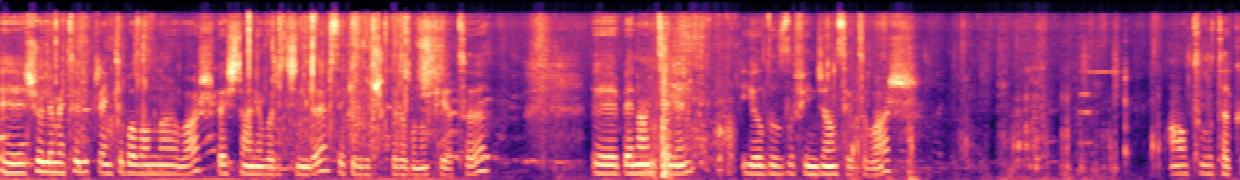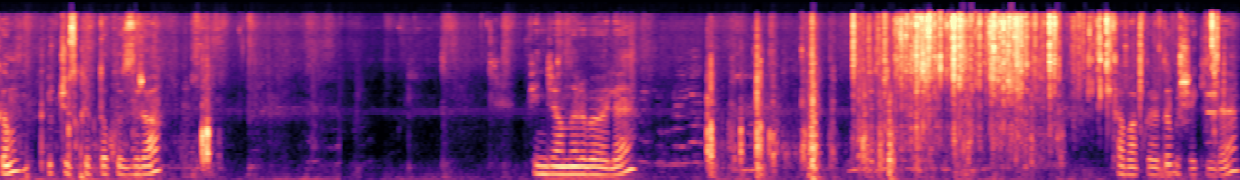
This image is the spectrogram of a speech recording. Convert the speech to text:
Ee, şöyle metalik renkli balonlar var. 5 tane var içinde. 8,5 lira bunun fiyatı. Ee, Benante'nin yıldızlı fincan seti var. Altılı takım 349 lira. Fincanları böyle. Tabakları da bu şekilde.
